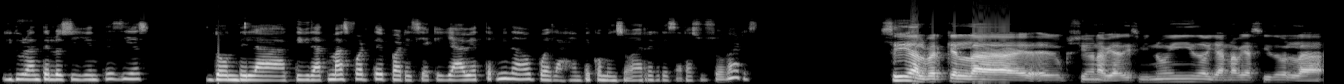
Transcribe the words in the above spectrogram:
y durante los siguientes días, donde la actividad más fuerte parecía que ya había terminado, pues la gente comenzó a regresar a sus hogares. Sí, al ver que la erupción había disminuido, ya no había sido la,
